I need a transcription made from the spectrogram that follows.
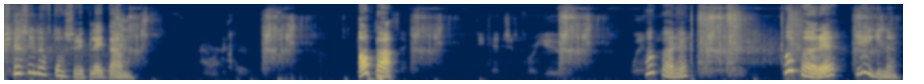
ποιος είναι αυτός ρε Playtime. Όπα. Detention for you. Όπα ρε. Όπα ρε. Τι έγινε;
